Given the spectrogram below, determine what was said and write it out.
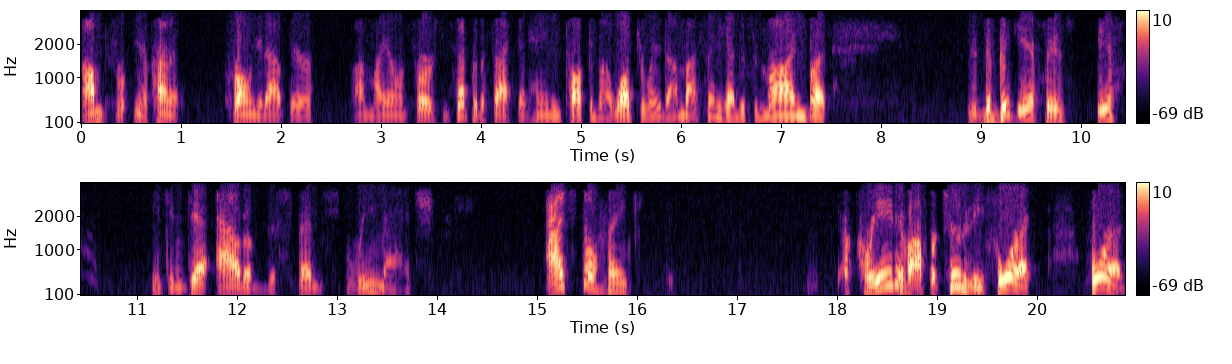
I'm you know kind of throwing it out there on my own first, except for the fact that Haney talked about welterweight. I'm not saying he had this in mind, but the, the big if is if he can get out of the Spence rematch. I still think a creative opportunity for a for a,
